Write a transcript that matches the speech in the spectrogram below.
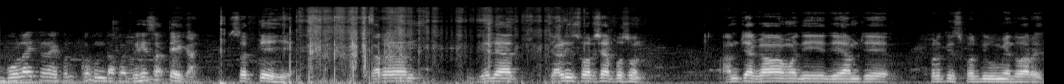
बोलायचं नाही पण करून दाखवायचं. हे सत्य आहे का? सत्य हे. कारण गेल्या चाळीस वर्षापासून आमच्या गावामध्ये जे आमचे प्रतिस्पर्धी उमेदवार आहेत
